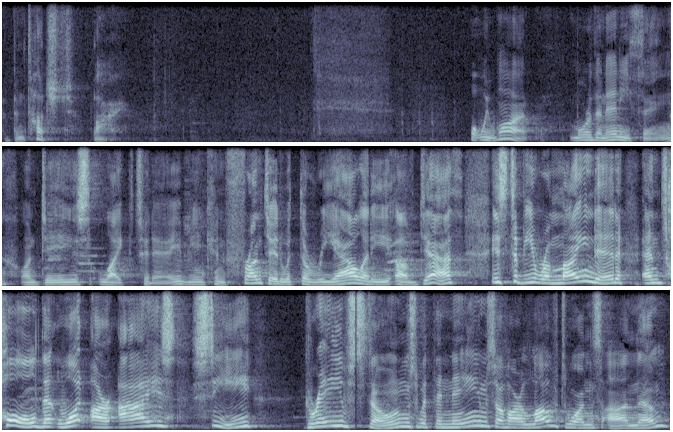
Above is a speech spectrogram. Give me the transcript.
have been touched by. What we want more than anything on days like today, being confronted with the reality of death, is to be reminded and told that what our eyes see, gravestones with the names of our loved ones on them,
